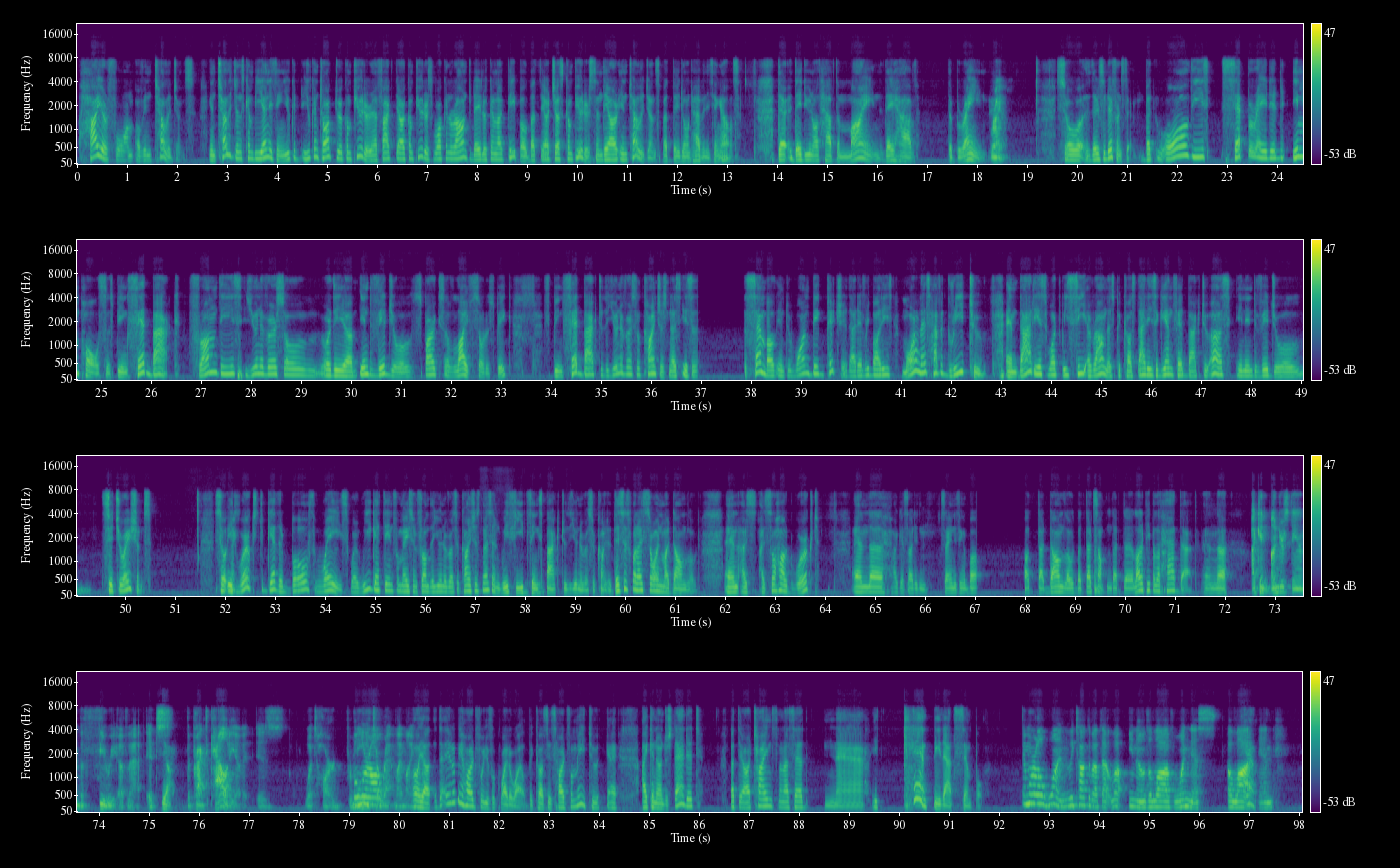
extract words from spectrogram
higher form of intelligence. Intelligence can be anything. You could you can talk to a computer. In fact, there are computers walking around today looking like people, but they are just computers and they are intelligence, but they don't have anything else. They're, they do not have the mind, they have the brain. Right. So uh, there's a difference there. But all these separated impulses being fed back from these universal or the uh, individual sparks of life, so to speak, being fed back to the universal consciousness is assembled into one big picture that everybody more or less have agreed to. And that is what we see around us because that is again fed back to us in individual situations. So it works together both ways, where we get the information from the universal consciousness and we feed things back to the universal consciousness. This is what I saw in my download. And I, I saw how it worked. And uh, I guess I didn't say anything about, about that download, but that's something that uh, a lot of people have had that. And uh, I can understand the theory of that. It's yeah. the practicality of it is what's hard for well, me to wrap my mind. Oh around. yeah, it'll be hard for you for quite a while because it's hard for me to. Uh, I can understand it, but there are times when I said, "Nah, it can't be that simple." And we're all one. We talk about that law, you know, the law of oneness a lot, yeah. and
